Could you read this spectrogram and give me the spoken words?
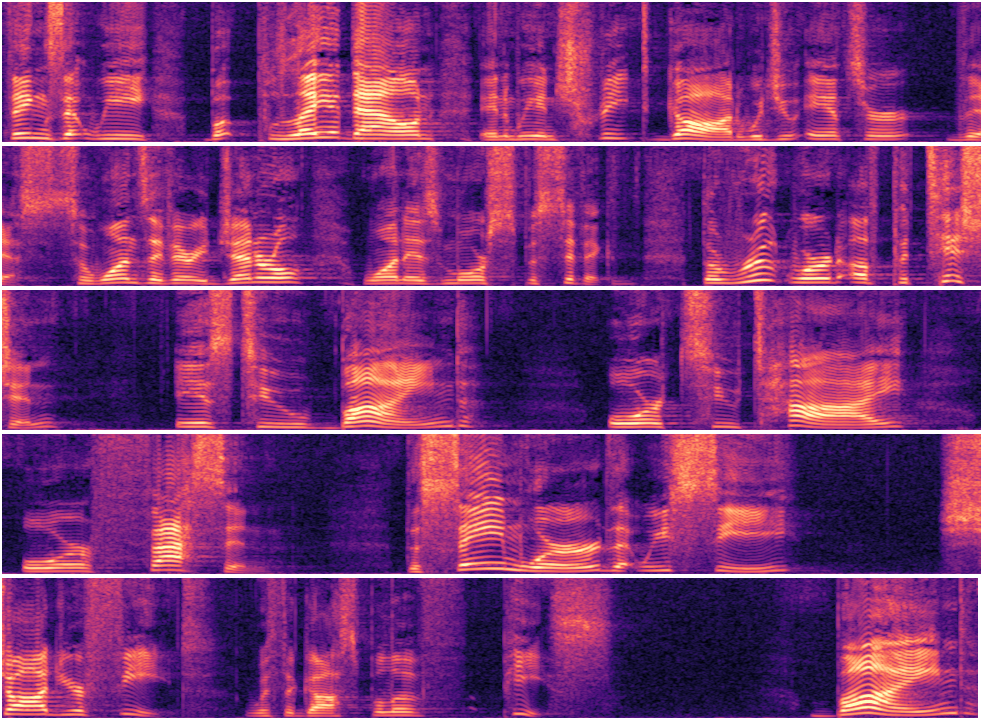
Things that we but lay it down and we entreat God. Would you answer this? So one's a very general, one is more specific. The root word of petition is to bind or to tie or fasten. The same word that we see shod your feet with the gospel of peace. Bind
